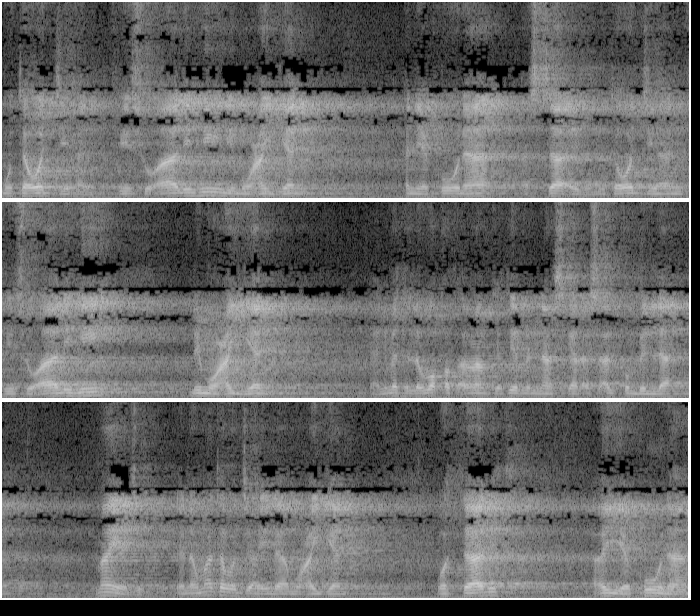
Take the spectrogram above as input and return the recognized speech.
متوجها في سؤاله لمعين. أن يكون السائل متوجها في سؤاله لمعين. يعني مثل لو وقف أمام كثير من الناس قال أسألكم بالله. ما يجب لأنه ما توجه إلى معين. والثالث أن يكون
